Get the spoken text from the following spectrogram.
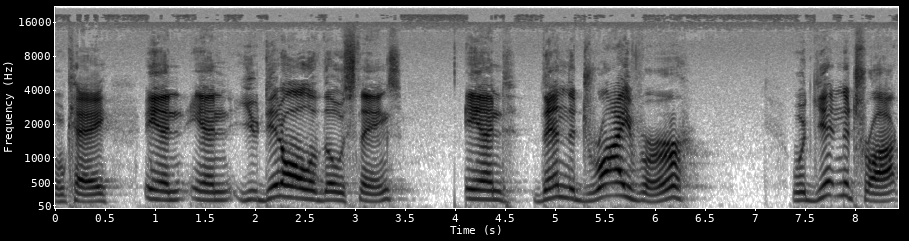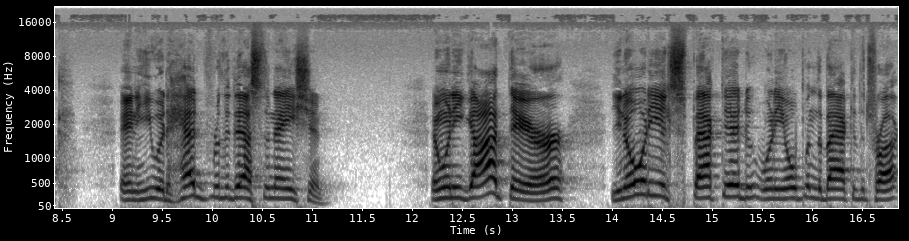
Okay, and and you did all of those things, and then the driver would get in the truck, and he would head for the destination. And when he got there, you know what he expected when he opened the back of the truck?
